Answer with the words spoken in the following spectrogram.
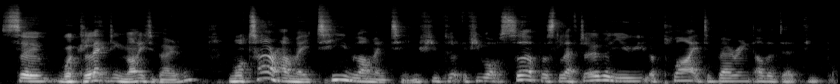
So we're collecting money to bury them. Motar hametim la metim. If you if you got surplus left over, you apply it to burying other dead people.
